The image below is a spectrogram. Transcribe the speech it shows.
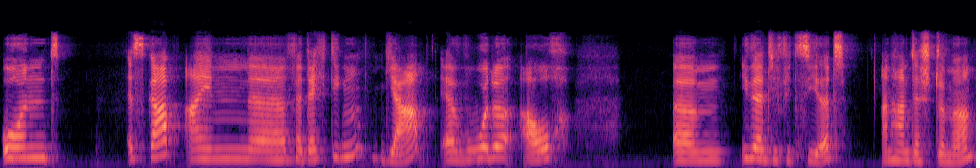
Und es gab einen äh, Verdächtigen, ja, er wurde auch ähm, identifiziert anhand der Stimme.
